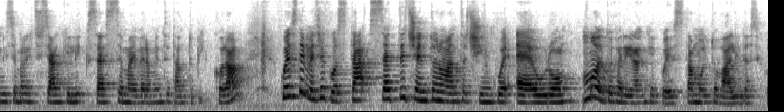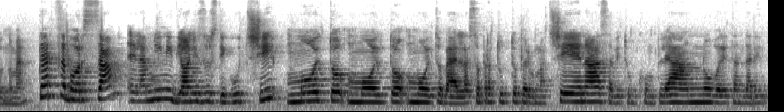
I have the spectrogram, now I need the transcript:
mi sembra che ci sia anche l'XS ma è veramente tanto piccola. Questa invece costa 795 euro. Molto carina anche questa molto valida secondo me. Terza borsa è la mini Dionysus di Gucci. Molto molto molto bella soprattutto per una cena se avete un compleanno volete andare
